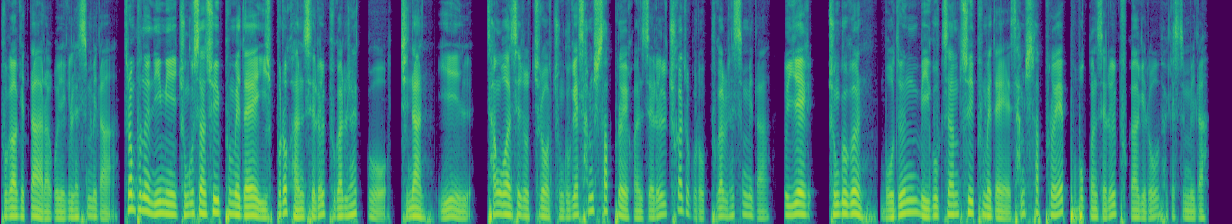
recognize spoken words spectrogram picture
부과하겠다라고 얘기를 했습니다. 트럼프는 이미 중국산 수입품에 대해 20% 관세를 부과를 했고 지난 2일 상호관세 조치로 중국에 34%의 관세를 추가적으로 부과를 했습니다. 또 이에 중국은 모든 미국산 수입품에 대해 34%의 보복 관세를 부과하기로 밝혔습니다.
